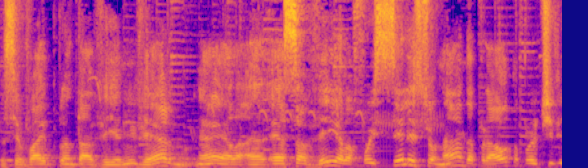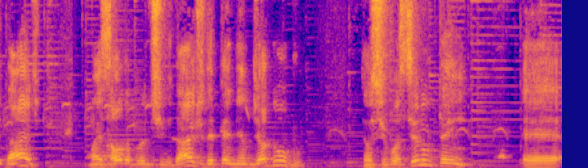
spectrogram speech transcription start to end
você vai plantar aveia no inverno, né? Ela, essa aveia ela foi selecionada para alta produtividade, mas alta produtividade dependendo de adubo. Então, se você não tem é,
